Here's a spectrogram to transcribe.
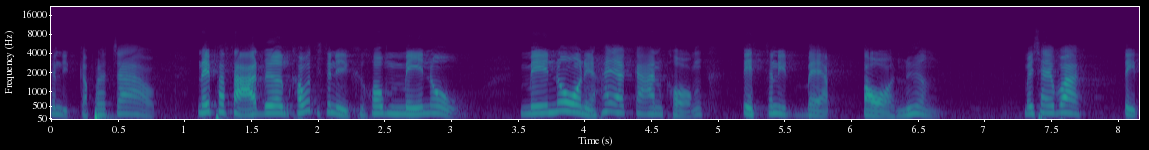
สนิทกับพระเจ้า ในภาษาเดิมคำว่าติดสนิทคือคำเมโนเมโนเนี่ยให้อาการของติดสนิทแบบต่อเนื่อง ไม่ใช่ว่าติด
